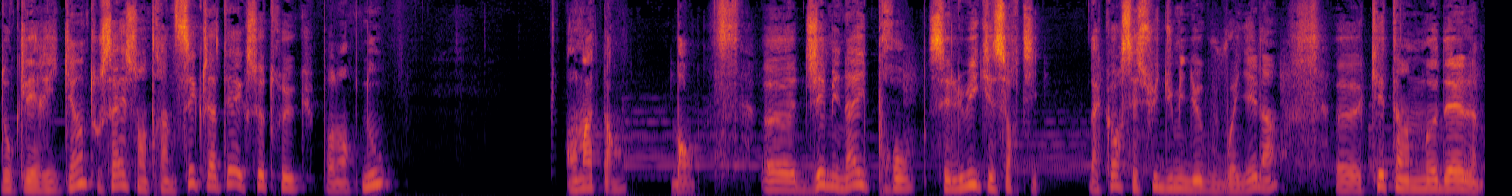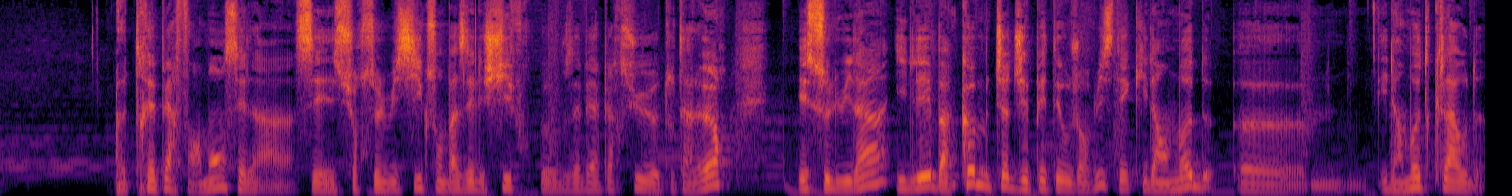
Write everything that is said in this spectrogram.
Donc les ricains, tout ça, ils sont en train de s'éclater avec ce truc, pendant que nous, on attend. Bon, euh, Gemini Pro, c'est lui qui est sorti. D'accord C'est celui du milieu que vous voyez là, euh, qui est un modèle euh, très performant. C'est, sur celui-ci que sont basés les chiffres que vous avez aperçus tout à l'heure. Et celui-là, il est bah, comme ChatGPT aujourd'hui, c'est qu'il est en mode, il est en mode cloud.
